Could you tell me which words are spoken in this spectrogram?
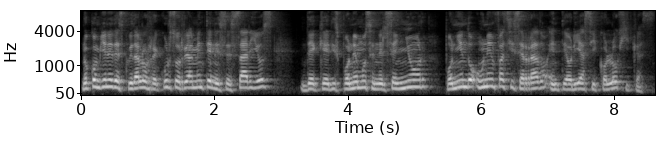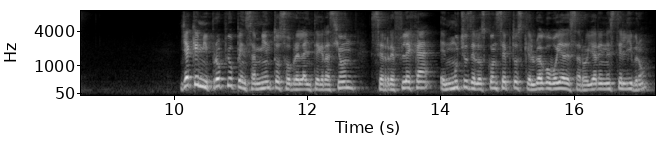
no conviene descuidar los recursos realmente necesarios de que disponemos en el Señor poniendo un énfasis cerrado en teorías psicológicas. Ya que mi propio pensamiento sobre la integración se refleja en muchos de los conceptos que luego voy a desarrollar en este libro,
